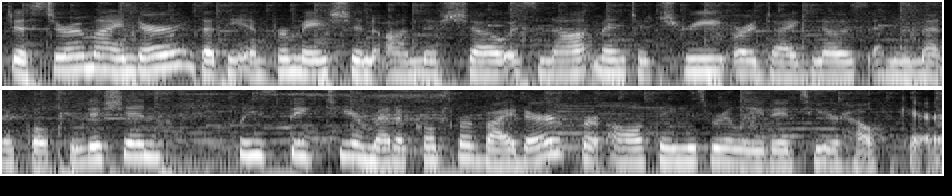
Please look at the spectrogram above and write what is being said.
Just a reminder that the information on this show is not meant to treat or diagnose any medical condition. Please speak to your medical provider for all things related to your healthcare.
